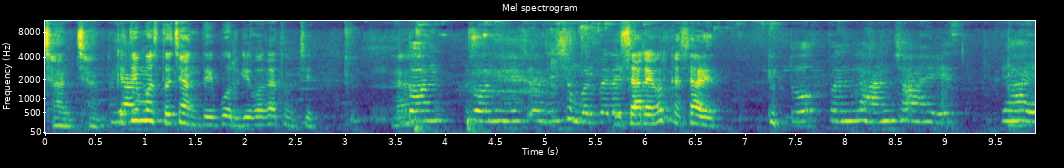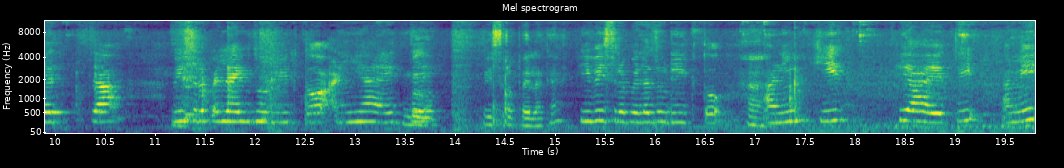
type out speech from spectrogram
छान छान. किती मस्त छान ते पोरगी बघा तुमची? दोन दोन ही जोडी शंभर रुपयाला. शाळेवर का शाळेत? विकतो पण लहानच्या आहेत. ह्या आहेत त्या वीस रुपयाला एक जोडी विकतो आणि ते. बघू वीस रुपयाला काय? ही वीस रुपयाला जोडी विकतो. हा. आणि ही ही आहे ती आम्ही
